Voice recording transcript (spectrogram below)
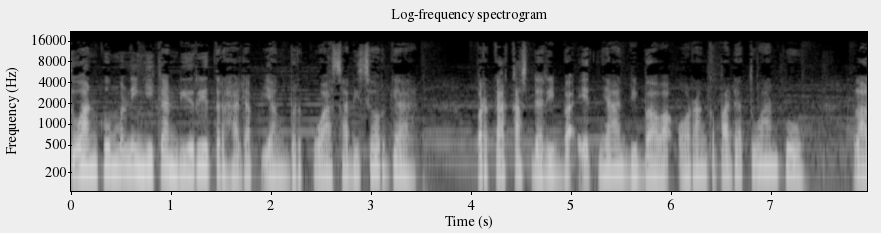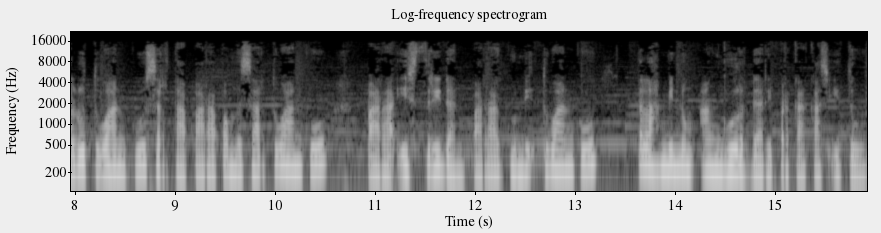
Tuanku meninggikan diri terhadap yang berkuasa di sorga. Perkakas dari baitnya dibawa orang kepada tuanku. Lalu tuanku serta para pembesar tuanku, para istri dan para gundik tuanku telah minum anggur dari perkakas itu.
